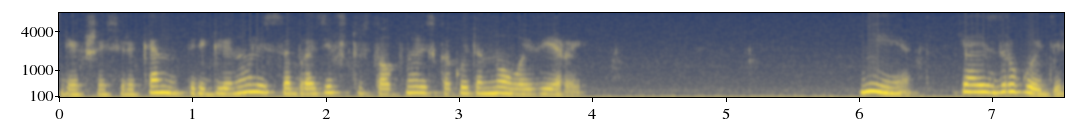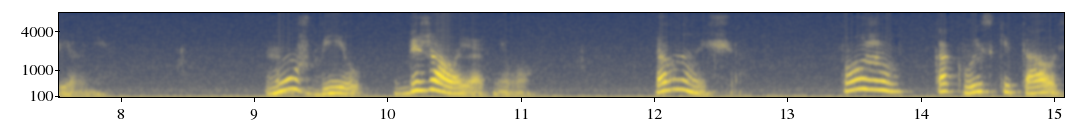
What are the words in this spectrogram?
Рекша Сюрикен переглянулись, сообразив, что столкнулись с какой-то новой верой. Нет, я из другой деревни. Муж бил, сбежала я от него. Давно еще. Тоже, как вы, скиталась.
